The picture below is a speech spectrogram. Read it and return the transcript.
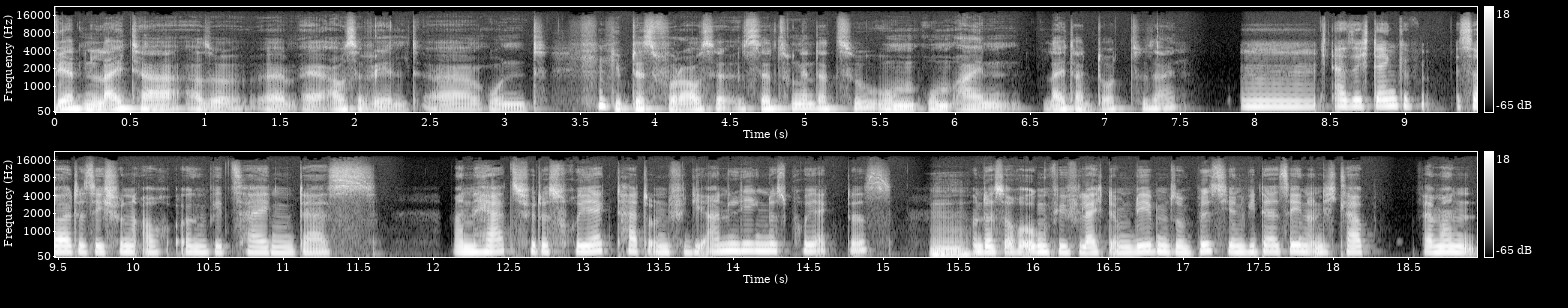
werden Leiter also äh, äh, auserwählt äh, und gibt es Voraussetzungen dazu, um, um ein Leiter dort zu sein? Mm, also ich denke, es sollte sich schon auch irgendwie zeigen, dass man ein Herz für das Projekt hat und für die Anliegen des Projektes mhm. und das auch irgendwie vielleicht im Leben so ein bisschen wiedersehen. Und ich glaube, wenn man,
